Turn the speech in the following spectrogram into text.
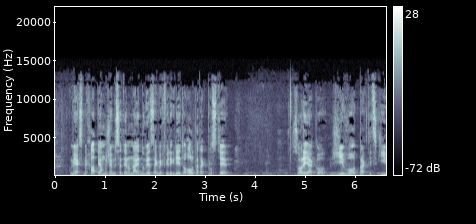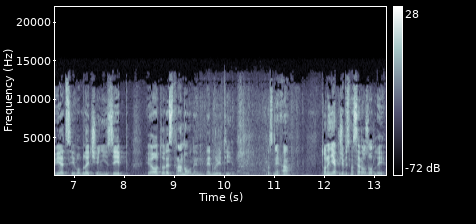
A my jak jsme chlapi a můžeme myslet jenom na jednu věc, tak ve chvíli, kdy je to holka, tak prostě sorry, jako život, praktické věci, oblečení, zip, jo, to jde stranou, nedůležitý. Hrozně. A to není jako, že bychom se rozhodli.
